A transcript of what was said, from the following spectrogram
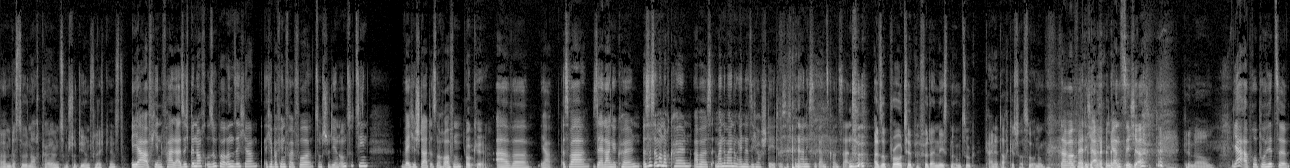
ähm, dass du nach Köln zum Studieren vielleicht gehst? Ja, auf jeden Fall. Also ich bin noch super unsicher. Ich habe auf jeden Fall vor, zum Studieren umzuziehen. Welche Stadt ist noch offen? Okay. Aber ja, es war sehr lange Köln. Es ist immer noch Köln, aber es, meine Meinung ändert sich auch stetig. Ich bin da nicht so ganz konstant. Also Pro-Tipp für deinen nächsten Umzug, keine Dachgeschosswohnung. Darauf werde ich achten, ganz sicher. Genau. Ja, apropos Hitze.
